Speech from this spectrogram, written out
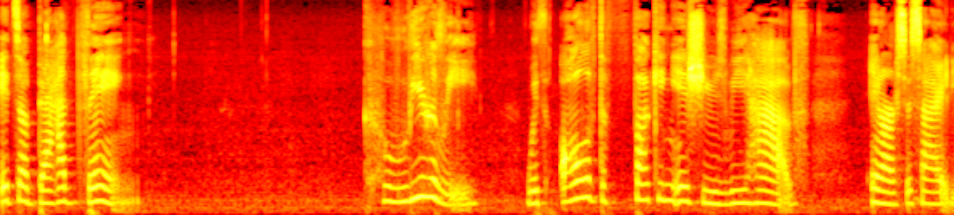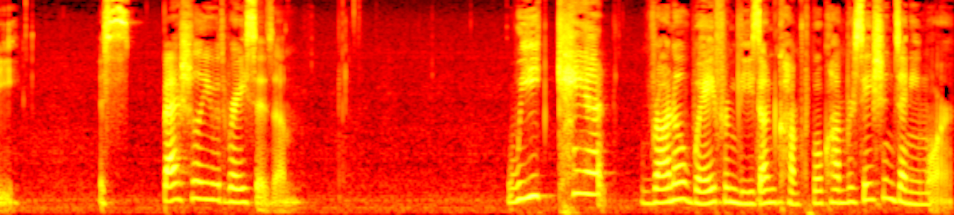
it's a bad thing. Clearly, with all of the fucking issues we have in our society, especially with racism, we can't run away from these uncomfortable conversations anymore.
